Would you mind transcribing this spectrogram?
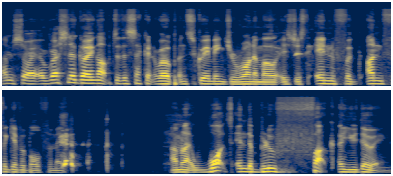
I'm sorry, a wrestler going up to the second rope and screaming Geronimo is just infor- unforgivable for me. I'm like, what in the blue fuck are you doing?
